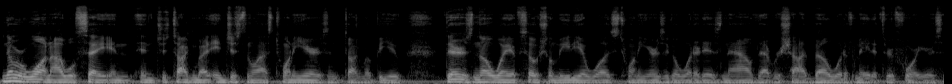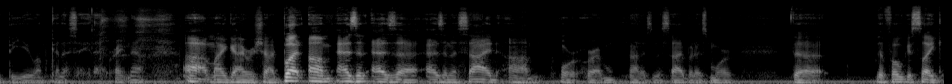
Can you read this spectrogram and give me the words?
number one, I will say, in, in just talking about in just in the last twenty years and talking about BU, there's no way if social media was twenty years ago what it is now that Rashad Bell would have made it through four years at BU. I'm gonna say that right now, uh, my guy Rashad. But um, as an as a as an aside, um, or or not as an aside, but as more the the focus, like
